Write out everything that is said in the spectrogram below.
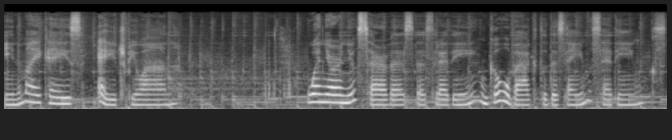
In my case, HP One. When your new service is ready, go back to the same settings.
